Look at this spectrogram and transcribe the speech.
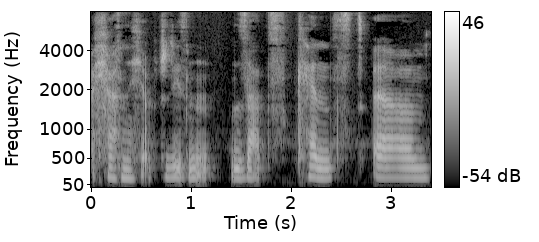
ich weiß nicht, ob du diesen Satz kennst, ähm,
